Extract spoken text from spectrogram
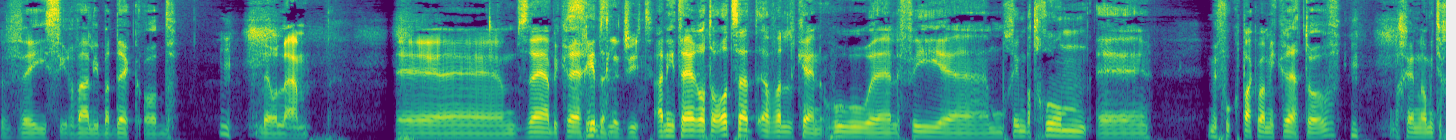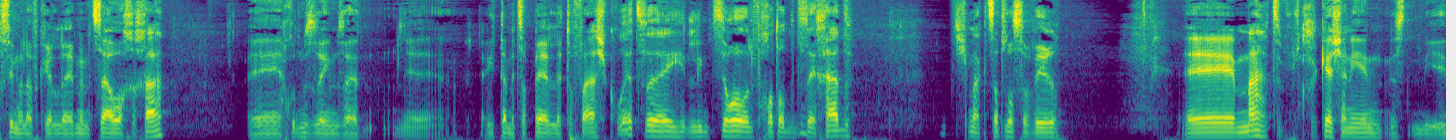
והיא סירבה להיבדק עוד לעולם. אה, זה המקרה היחיד. אני אתאר אותו עוד קצת, אבל כן, הוא אה, לפי המומחים בתחום מפוקפק במקרה הטוב, לכן לא מתייחסים אליו כאל ממצא או הוכחה. אה, חוץ מזה, אם זה, היית מצפה לתופעה שקורית, למצוא לפחות עוד איזה אחד. נשמע קצת לא סביר. אה, מה, חכה שאני אני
